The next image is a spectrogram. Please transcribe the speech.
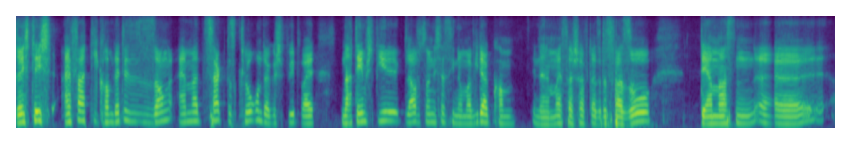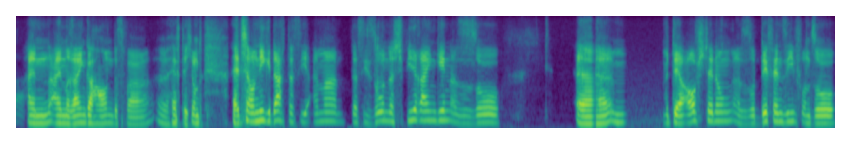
richtig einfach die komplette Saison einmal zack das Klo runtergespült, weil nach dem Spiel glaubst du nicht, dass sie nochmal wiederkommen in der Meisterschaft. Also das war so dermaßen äh, einen, einen reingehauen, das war äh, heftig. Und hätte ich auch nie gedacht, dass sie einmal, dass sie so in das Spiel reingehen, also so äh, mit der Aufstellung, also so defensiv und so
